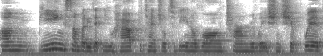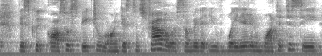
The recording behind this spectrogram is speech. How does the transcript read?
um, being somebody that you have potential to be in a long term relationship with. This could also speak to long distance travel of somebody that you've waited and wanted to see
